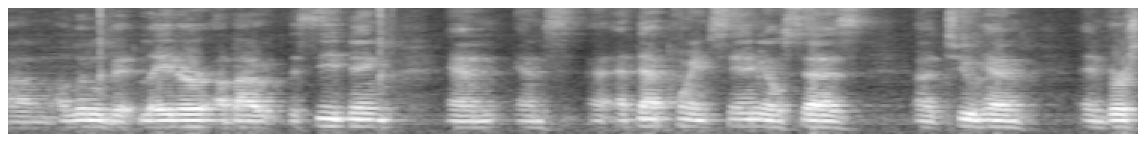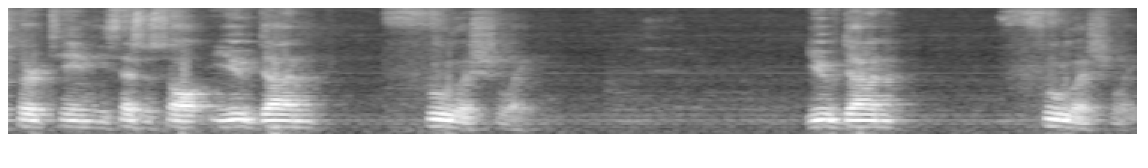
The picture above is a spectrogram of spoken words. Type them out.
um, a little bit later about this evening. And, and at that point, Samuel says uh, to him in verse 13, he says to Saul, You've done foolishly. You've done foolishly.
